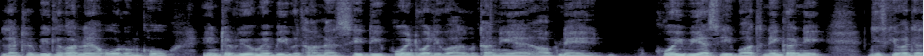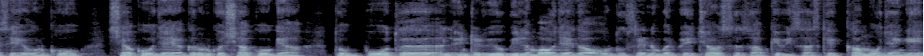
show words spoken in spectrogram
لیٹر بھی لگانا ہے اور ان کو انٹرویو میں بھی بتانا ہے۔ سیدھی پوائنٹ والی بات بتانی ہے۔ آپ نے کوئی بھی ایسی بات نہیں کرنی جس کی وجہ سے ان کو شک ہو جائے۔ اگر ان کو شک ہو گیا تو بہت انٹرویو بھی لمبا ہو جائے گا اور دوسرے نمبر پہ چانسز آپ کے ویساز کے کم ہو جائیں گے۔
